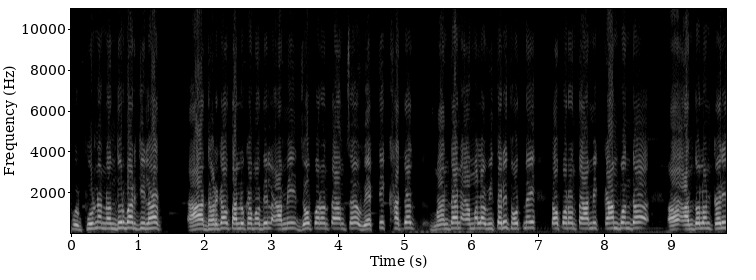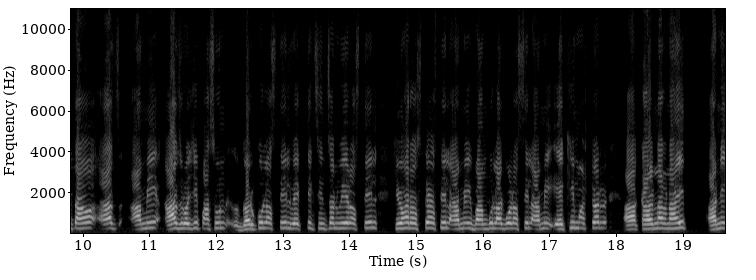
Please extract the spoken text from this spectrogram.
पूर्ण नंदुरबार जिल्ह्यात हा धडगाव तालुक्यामधील आम्ही जोपर्यंत आमचं वैयक्तिक खात्यात मानधन आम्हाला वितरित होत नाही तोपर्यंत आम्ही काम बंद आंदोलन करीत आहोत. आज आम्ही आज रोजीपासून घरकुल असतील वैयक्तिक सिंचन विहीर असतील किंवा रस्ते असतील आम्ही बांबू लागवड असतील आम्ही एकही मास्टर काढणार नाहीत आणि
